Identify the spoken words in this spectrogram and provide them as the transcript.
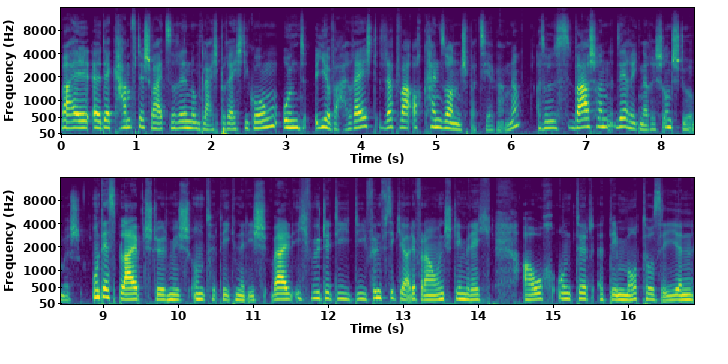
weil äh, der Kampf der Schweizerin um Gleichberechtigung und ihr Wahlrecht, das war auch kein Sonnenspaziergang. Ne? Also es war schon sehr regnerisch und stürmisch. Und es bleibt stürmisch und regnerisch, weil ich würde die, die 50 Jahre Frauenstimmrecht auch unter dem Motto sehen,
